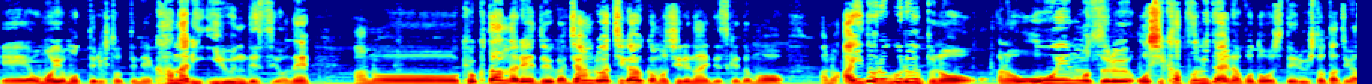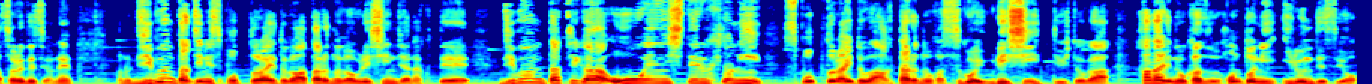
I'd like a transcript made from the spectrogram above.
えー、思いを持ってる人ってね、かなりいるんですよね。あのー、極端な例というか、ジャンルは違うかもしれないですけども、あの、アイドルグループの、あの、応援をする推し活みたいなことをしている人たちがそれですよね。あの、自分たちにスポットライトが当たるのが嬉しいんじゃなくて、自分たちが応援してる人にスポットライトが当たるのがすごい嬉しいっていう人が、かなりの数、本当にいるんですよ。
